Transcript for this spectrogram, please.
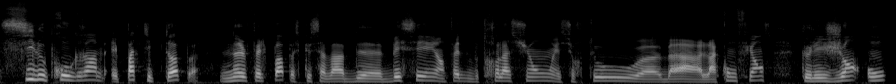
si le programme est pas tip top, ne le faites pas parce que ça va baisser en fait votre relation et surtout euh, bah, la confiance que les gens ont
